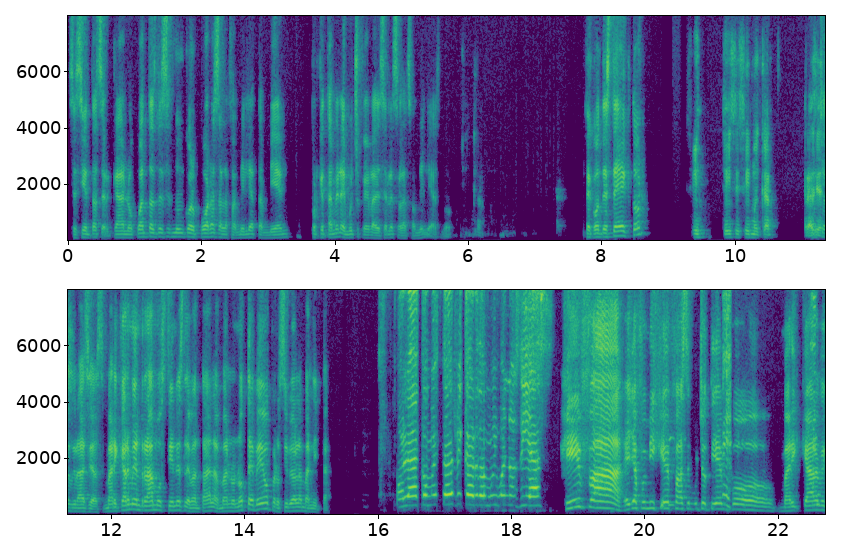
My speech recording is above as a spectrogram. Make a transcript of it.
se sienta cercano. ¿Cuántas veces no incorporas a la familia también? Porque también hay mucho que agradecerles a las familias, ¿no? ¿Te contesté, Héctor? Sí, sí, sí, sí, muy claro. Gracias. Muchas gracias. Mari Carmen Ramos, tienes levantada la mano. No te veo, pero sí veo la manita. Hola, ¿cómo estás, Ricardo? Muy buenos días. Jefa, ella fue mi jefa hace mucho tiempo. Mari Carmen.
